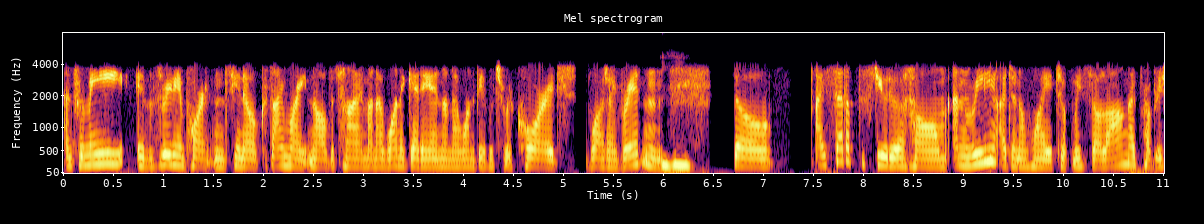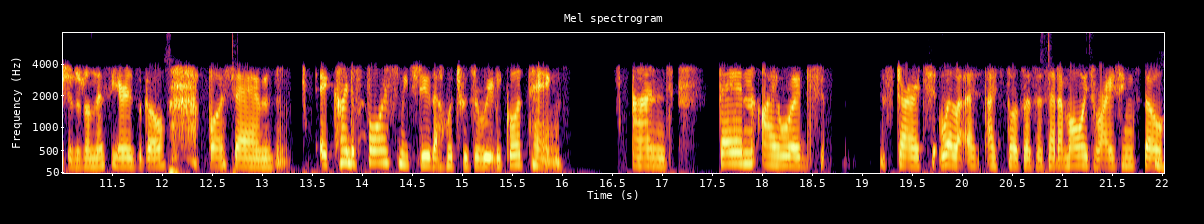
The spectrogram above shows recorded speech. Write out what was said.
And for me, it was really important, you know, because I'm writing all the time and I want to get in and I want to be able to record what I've written. So I set up the studio at home and really, I don't know why it took me so long. I probably should have done this years ago. But um, it kind of forced me to do that, which was a really good thing. And then I would start well I, I suppose as I said I'm always writing so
